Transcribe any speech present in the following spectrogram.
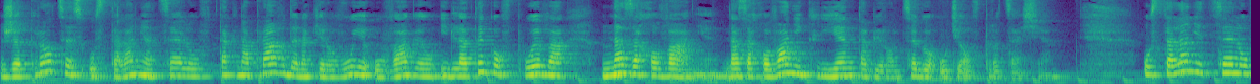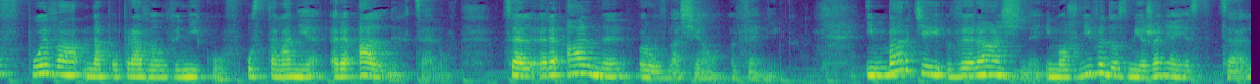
że proces ustalania celów tak naprawdę nakierowuje uwagę i dlatego wpływa na zachowanie, na zachowanie klienta biorącego udział w procesie. Ustalanie celów wpływa na poprawę wyników, ustalanie realnych celów. Cel realny równa się wynik. Im bardziej wyraźny i możliwy do zmierzenia jest cel,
